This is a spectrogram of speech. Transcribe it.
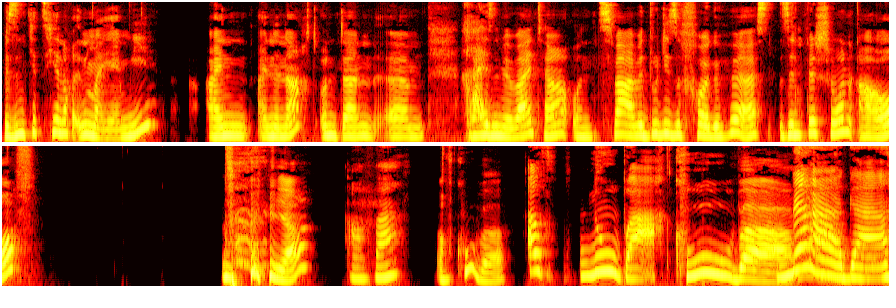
Wir sind jetzt hier noch in Miami. Ein, eine Nacht und dann ähm, reisen wir weiter. Und zwar, wenn du diese Folge hörst, sind wir schon auf. ja? Auf was? Auf Kuba. Auf Nuba. Kuba! Naga.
